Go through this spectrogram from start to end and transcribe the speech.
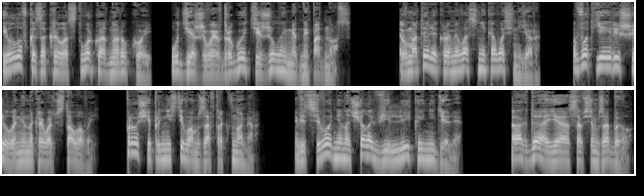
и ловко закрыла створку одной рукой, удерживая в другой тяжелый медный поднос. «В мотеле кроме вас никого, сеньор. Вот я и решила не накрывать в столовой. Проще принести вам завтрак в номер. Ведь сегодня начало великой недели». «Ах да, я совсем забыл».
